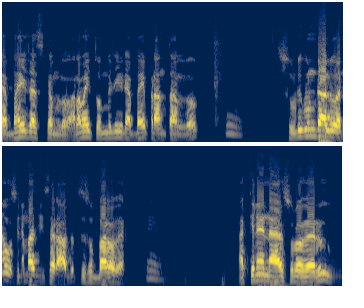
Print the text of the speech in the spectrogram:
డెబ్బై దశకంలో అరవై తొమ్మిది డెబ్బై ప్రాంతాల్లో ఉమ్, సుడిగుండాలు అని ఒక సినిమా తీశారు ఆదుర్తి సుబ్బారావు గారు. అక్కినే నాగేశ్వరరావు గారు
